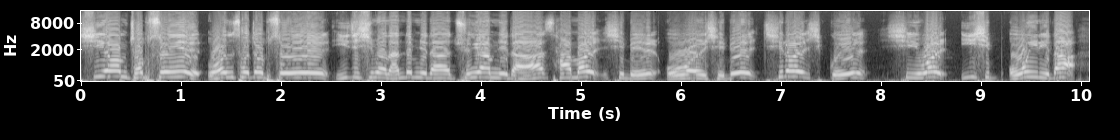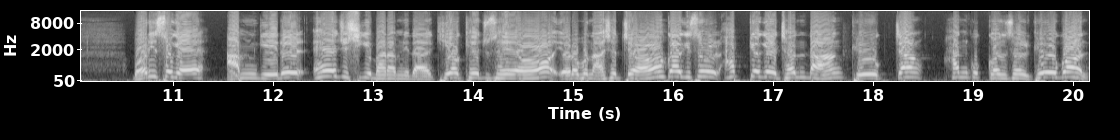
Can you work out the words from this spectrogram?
시험 접수일, 원서 접수일 잊으시면 안 됩니다. 중요합니다. 3월 10일, 5월 10일, 7월 19일, 10월 25일이다. 머릿속에 암기를 해 주시기 바랍니다. 기억해 주세요. 여러분 아셨죠? 국가기술 합격의 전당 교육장 한국건설교육원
